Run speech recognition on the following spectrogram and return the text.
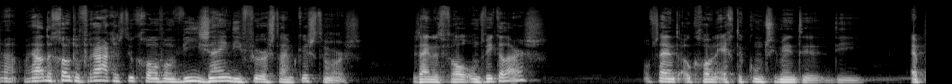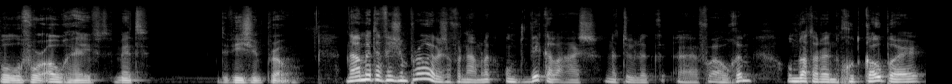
Ja, ja, de grote vraag is natuurlijk gewoon van wie zijn die first-time customers? Zijn het vooral ontwikkelaars? Of zijn het ook gewoon echte consumenten die Apple voor ogen heeft met de Vision Pro? Nou, met de Vision Pro hebben ze voornamelijk ontwikkelaars natuurlijk uh, voor ogen, omdat er een goedkopere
